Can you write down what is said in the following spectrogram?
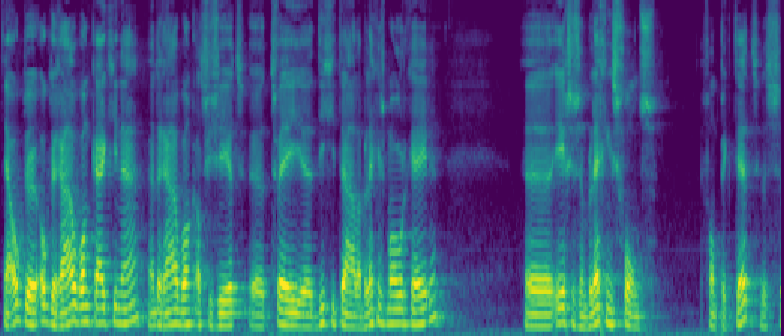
Ja, ook, de, ook de Rabobank kijkt hiernaar. De Rabobank adviseert uh, twee uh, digitale beleggingsmogelijkheden. Uh, eerst is een beleggingsfonds van Pictet, dus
